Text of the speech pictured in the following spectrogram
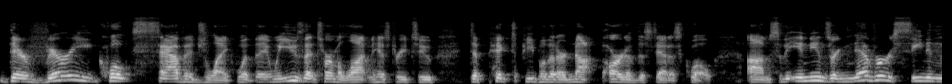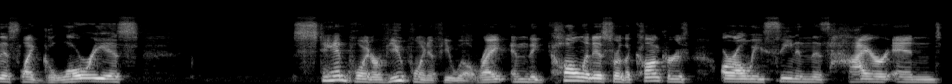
they're very quote savage like what they we use that term a lot in history to depict people that are not part of the status quo um, so the indians are never seen in this like glorious standpoint or viewpoint if you will right and the colonists or the conquerors are always seen in this higher end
